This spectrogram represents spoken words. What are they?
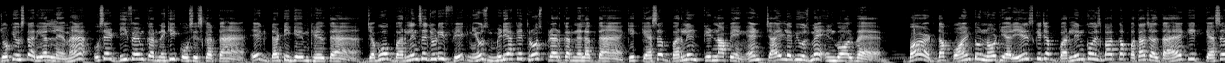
जो कि उसका रियल नेम है, उसे डिफेम करने की कोशिश करते हैं। एक डटी गेम खेलते हैं। जब वो बर्लिन से जुड़ी फेक न्यूज़ मीडिया के थ्रू स्प्रेड करने लगते हैं कि कैसे Berlin kidnapping and child abuse में इन्वॉल्व है। But the point to note here is कि जब बर्लिन को इस बात का पता चलता है कि कैसे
